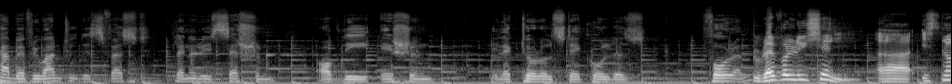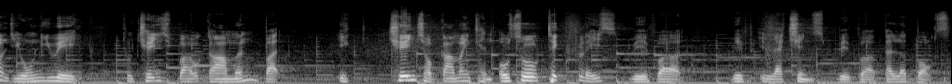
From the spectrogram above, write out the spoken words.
Welcome everyone to this first plenary session of the Asian Electoral Stakeholders Forum. Revolution uh, is not the only way to change our government, but it, change of government can also take place with, uh, with elections, with uh, ballot box.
